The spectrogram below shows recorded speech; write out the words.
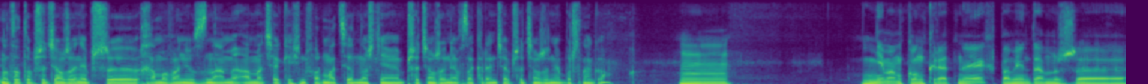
No to to przeciążenie przy hamowaniu znamy, a macie jakieś informacje odnośnie przeciążenia w zakręcie, przeciążenia bocznego? Hmm, nie mam konkretnych. Pamiętam, że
